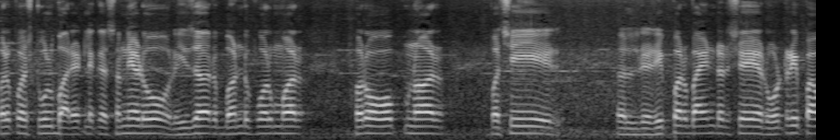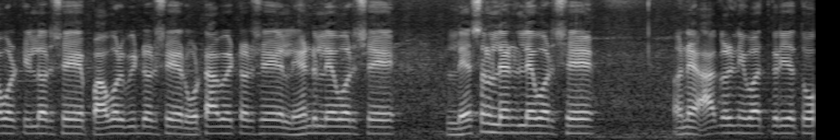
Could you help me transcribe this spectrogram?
purpose toolbar એટલે કે સનેડો, ridger, bund former furrow opener, પછી રિપર બાઇન્ડર છે, રોટરી પાવર ટીલર છે, પાવર વીડર છે, રોટાવેટર છે, લેન્ડ લેવર છે લેસર લેન્ડ લેવર છે. અને આગળની વાત કરીએ તો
